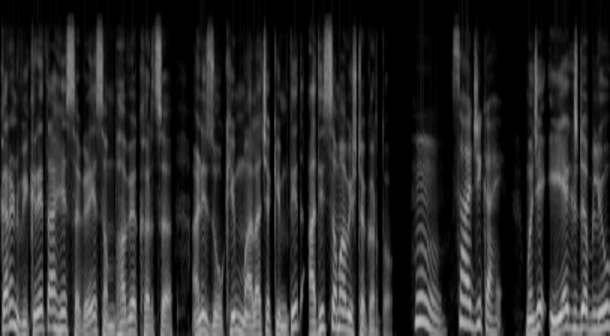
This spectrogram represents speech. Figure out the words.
कारण विक्रेता हे सगळे संभाव्य खर्च आणि जोखीम मालाच्या किमतीत आधीच समाविष्ट करतो. हम्म साहजिक आहे. म्हणजे EXW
